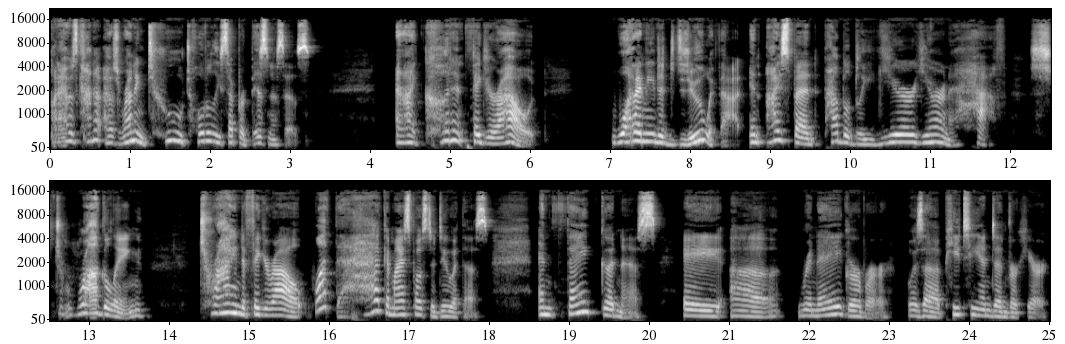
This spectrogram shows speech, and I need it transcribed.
but i was kind of i was running two totally separate businesses. And i couldn't figure out what i needed to do with that. And i spent probably year year and a half struggling trying to figure out what the heck am i supposed to do with this? And thank goodness a uh, renee gerber was a PT in Denver here.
